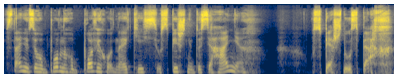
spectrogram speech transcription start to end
в стані цього повного пофігу на якісь успішні досягання, успішний успіх.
